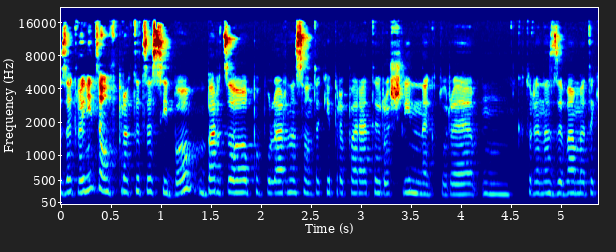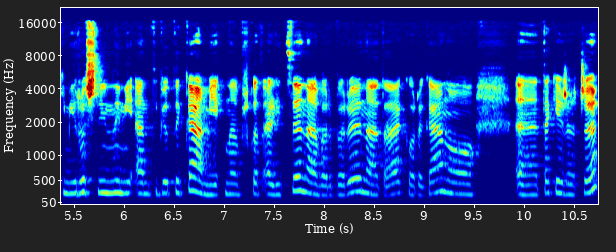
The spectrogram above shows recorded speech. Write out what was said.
Za granicą w praktyce SIBO bardzo popularne są takie preparaty roślinne, które, mm, które nazywamy takimi roślinnymi antybiotykami, jak na przykład alicyna, barberyna, tak, oregano, e, takie rzeczy.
